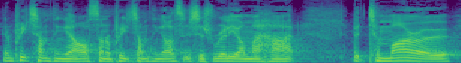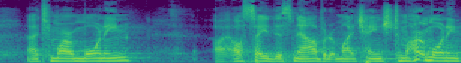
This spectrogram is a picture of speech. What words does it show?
going to preach something else, and I'll preach something else It's just really on my heart. But tomorrow, uh, tomorrow morning, I'll say this now, but it might change tomorrow morning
